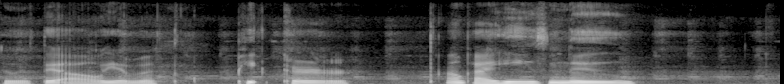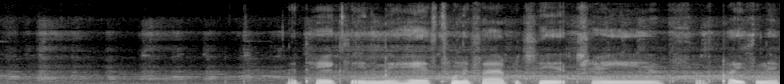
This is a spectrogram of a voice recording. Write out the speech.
Who is that? Oh, yeah, but Picker. Okay, he's new. Attacks enemy has 25% chance of placing a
